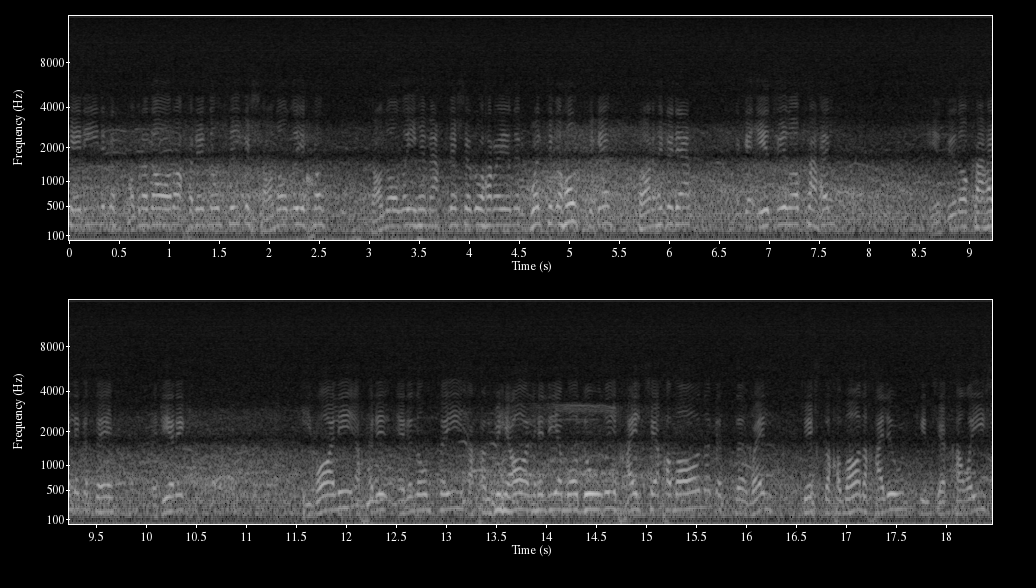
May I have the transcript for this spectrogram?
Céirín agus Tobar an Áir á chur in ionsaí aige Seán Ó Laochdha. Seán Ó Laoidhe imeacht leis i ruathar aonair buailte go holc aige, sáraithe go deas aige Adrian Ó Cathail. Adrian Ó Cathail agus é ag iarraidh Uí bhFáilí a chur ar an ionsaí ach an Mhicheáil le Liam Ó Dúlaí chaill sé a chamán agus, bhuel, Tar éis do Chaomhán a chailliúint, chinn sé calaois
